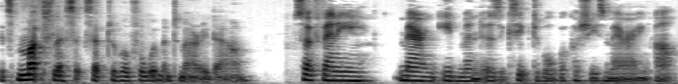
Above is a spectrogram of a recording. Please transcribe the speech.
It's much less acceptable for women to marry down. So Fanny marrying Edmund is acceptable because she's marrying up.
